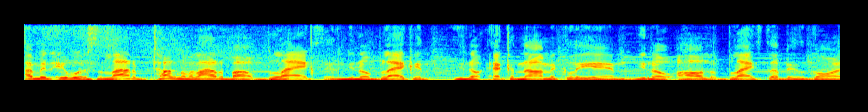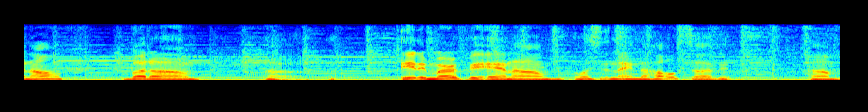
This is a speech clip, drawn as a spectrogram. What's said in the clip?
I mean, it was a lot of talking a lot about blacks and you know black and you know economically and you know all the black stuff that's going on. But um, uh, Eddie Murphy and um, what's his name, the host of it, um,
